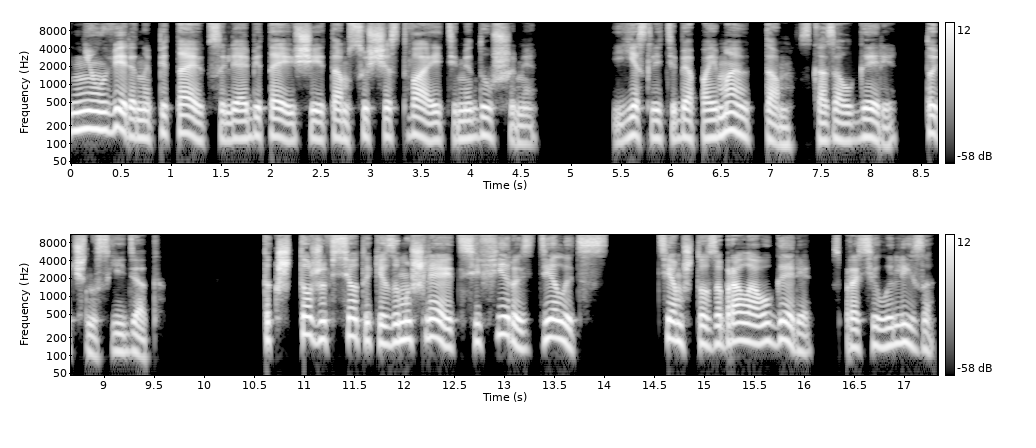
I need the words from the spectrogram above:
Не уверенно, питаются ли обитающие там существа этими душами. «Если тебя поймают там», — сказал Гэри, точно съедят. Так что же все-таки замышляет Сефира сделать с тем, что забрала у Гэри? спросила Лиза.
